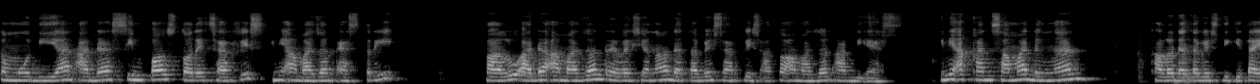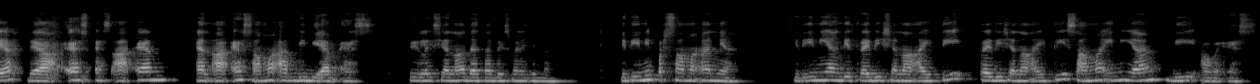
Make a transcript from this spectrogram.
kemudian ada Simple Storage Service, ini Amazon S3, lalu ada Amazon Relational Database Service atau Amazon RDS. Ini akan sama dengan kalau database di kita ya, DAS, SAN, NAS, sama RDBMS, Relational Database Management. Jadi ini persamaannya. Jadi ini yang di traditional IT, traditional IT sama ini yang di AWS.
